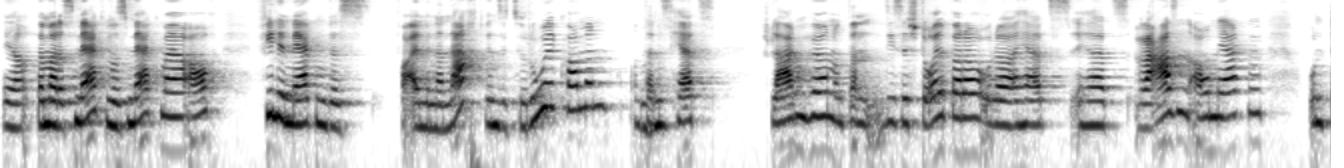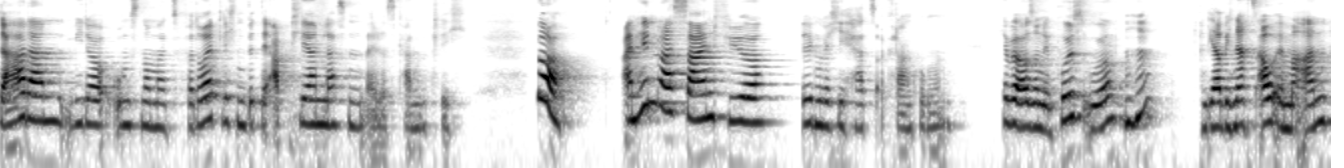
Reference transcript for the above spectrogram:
Ja. Wenn man das merkt, und das merkt man ja auch, viele merken das vor allem in der Nacht, wenn sie zur Ruhe kommen und dann Mhm. das Herz schlagen hören und dann diese Stolperer oder Herz, Herzrasen auch merken und da dann wieder, um es nochmal zu verdeutlichen, bitte abklären lassen, weil das kann wirklich ja, ein Hinweis sein für irgendwelche Herzerkrankungen. Ich habe ja auch so eine Pulsuhr. Mhm. Die habe ich nachts auch immer an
